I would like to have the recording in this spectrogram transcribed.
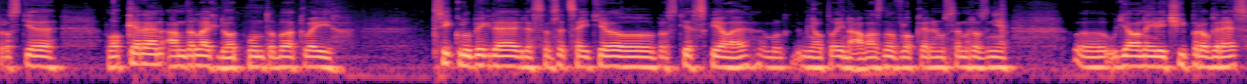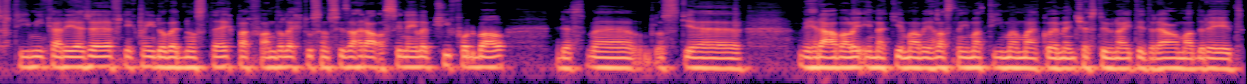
prostě Lokeren, Anderlecht, Dortmund, to byl takový tři kluby, kde, kde jsem se cítil prostě skvěle. Měl to i návaznost v Lokerenu, jsem hrozně uh, udělal největší progres v týmí kariéře, v těch mých dovednostech. Pak v Anderlechtu jsem si zahrál asi nejlepší fotbal, kde jsme prostě vyhrávali i nad těma vyhlasnýma týmama, jako je Manchester United, Real Madrid,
